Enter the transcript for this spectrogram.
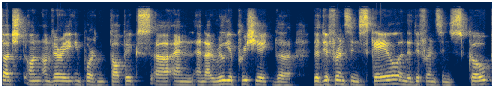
touched on, on very important topics, uh, and, and I really appreciate the, the difference in scale and the difference in scope,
